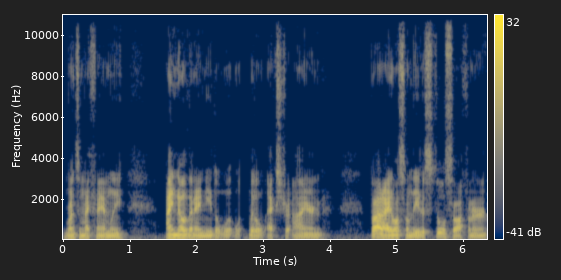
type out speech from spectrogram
runs in my family. I know that I need a little, little extra iron, but I also need a stool softener.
